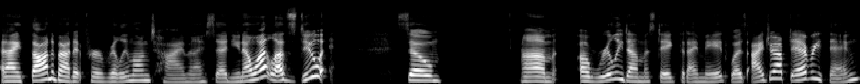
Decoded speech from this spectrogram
And I thought about it for a really long time and I said, you know what? Let's do it. So, um, a really dumb mistake that I made was I dropped everything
